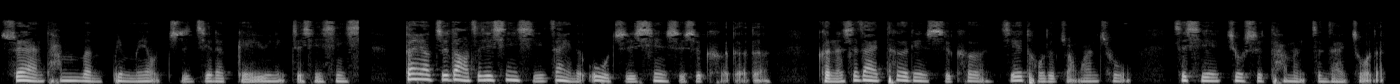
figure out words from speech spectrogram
虽然他们并没有直接的给予你这些信息。但要知道，这些信息在你的物质现实是可得的，可能是在特定时刻、街头的转弯处，这些就是他们正在做的。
